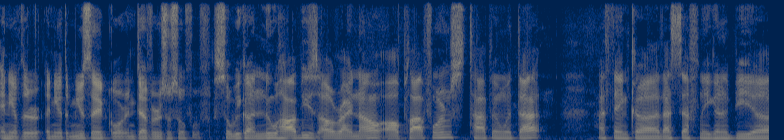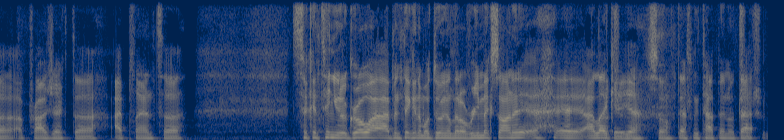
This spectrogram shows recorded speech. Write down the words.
any of the any other music or endeavors or so forth? So we got new hobbies out right now, all platforms. Tap in with that. I think that's definitely going to be a, a project I plan to to continue to grow. I, I've been thinking about doing a little remix on it. Uh, I like it, Gotcha. yeah. So definitely tap in with that. True.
